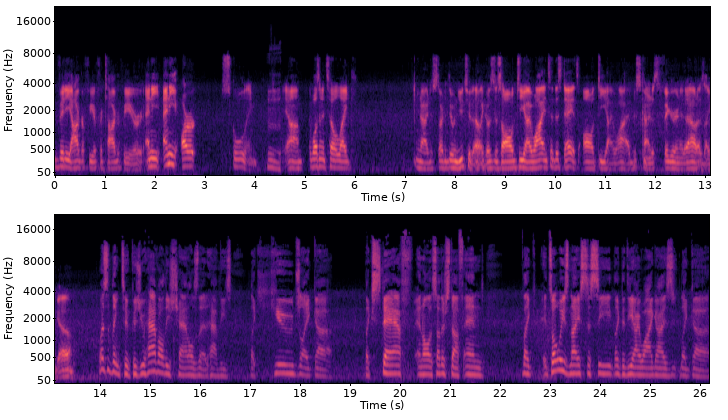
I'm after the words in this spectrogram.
videography or photography or any any art schooling. Hmm. Um, it wasn't until like you know I just started doing YouTube that like it was just all DIY, and to this day it's all DIY. I'm just kind of just figuring it out as I go. Well, that's the thing too, because you have all these channels that have these like huge like uh like staff and all this other stuff, and like it's always nice to see like the DIY guys like uh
